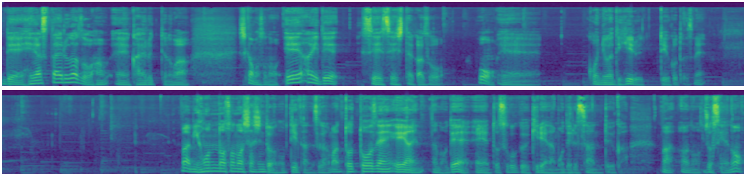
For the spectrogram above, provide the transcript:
でヘアスタイル画像を、えー、変えるっていうのはしかもその AI で生成した画像を、えー、購入ができるっていうことですね。まあ、見本のその写真とか載っていたんですが、まあ、当然 AI なので、えー、とすごく綺麗なモデルさんというか、まあ、あの女性の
